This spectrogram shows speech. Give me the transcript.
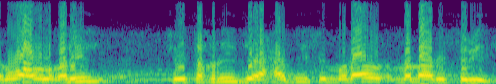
إرواء الغليل. في تخريج أحاديث منار السبيل.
